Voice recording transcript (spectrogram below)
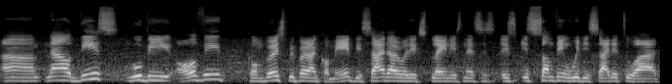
Um, now, this will be all of it. Converge, prepare, and commit. Decide, I already explained, is, is, is something we decided to add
